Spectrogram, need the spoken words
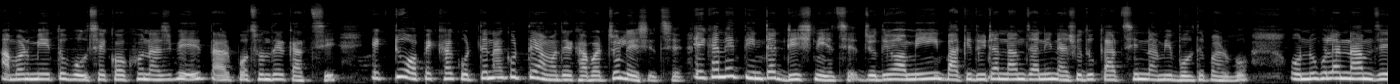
আমার মেয়ে তো বলছে, কখন আসবে? তার পছন্দের কাচ্ছি একটু অপেক্ষা করতে না করতে আমাদের খাবার চলে এসেছে। এখানে তিনটা ডিশ নিয়েছে। যদিও আমি বাকি দুইটার নাম জানি না, শুধু কাচ্ছির নামই বলতে পারব। অন্যগুলার নাম যে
